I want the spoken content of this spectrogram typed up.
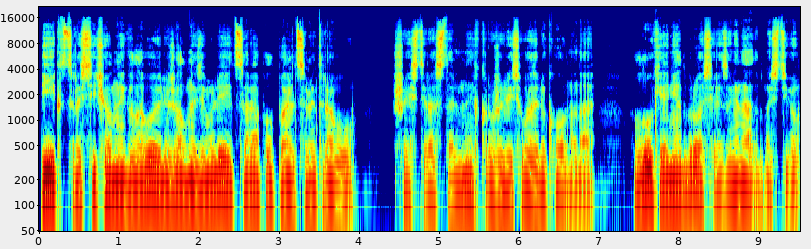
Пикт с рассеченной головой лежал на земле и царапал пальцами траву. Шестеро остальных кружились возле Конана. Луки они отбросили за ненадобностью.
